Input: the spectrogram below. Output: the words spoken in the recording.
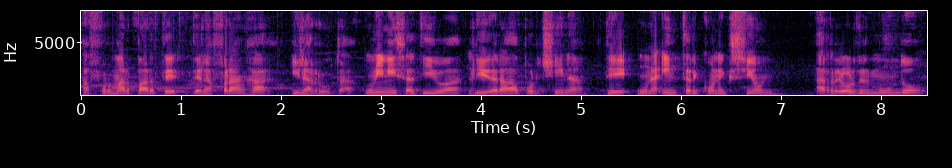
a formar parte de la Franja y la Ruta, una iniciativa liderada por China de una interconexión alrededor del mundo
